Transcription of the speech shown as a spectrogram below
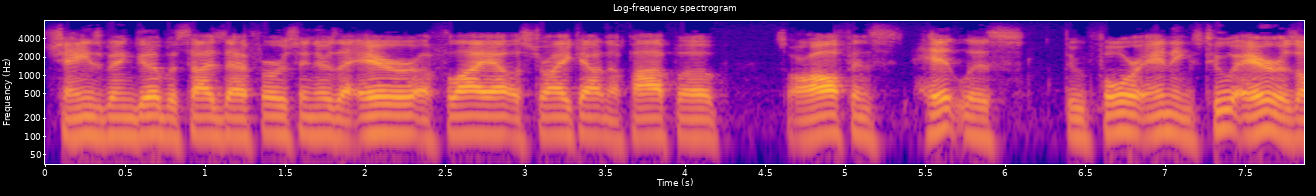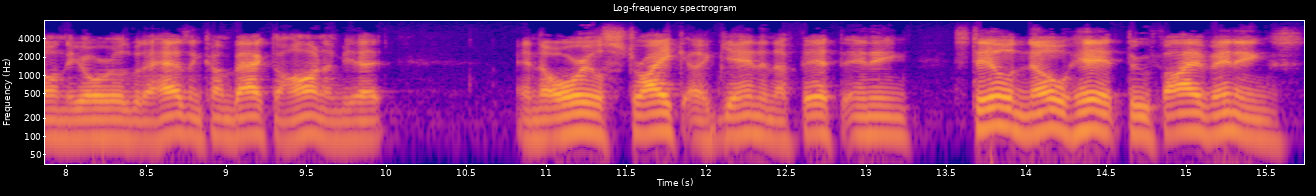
Shane's been good besides that first inning. There's an error, a fly out, a strikeout, and a pop up. So our offense hitless through four innings, two errors on the Orioles, but it hasn't come back to haunt them yet. And the Orioles strike again in the fifth inning. Still no hit through five innings.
